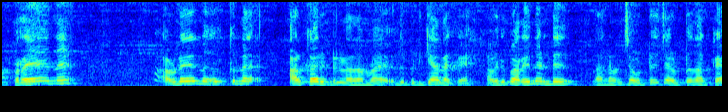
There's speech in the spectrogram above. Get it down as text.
അപ്പുറേന്ന് അവിടെ നിൽക്കുന്ന ആൾക്കാരുണ്ടല്ലോ നമ്മളെ ഇത് പിടിക്കാനൊക്കെ. അവർ പറയുന്നുണ്ട് നല്ലോണം ചവിട്ട് ചവിട്ട് എന്നൊക്കെ.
